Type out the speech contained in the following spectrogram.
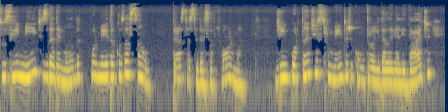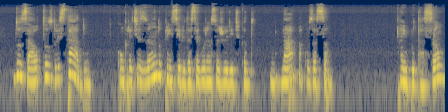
dos limites da demanda por meio da acusação. Trata-se dessa forma de importante instrumento de controle da legalidade dos autos do Estado, concretizando o princípio da segurança jurídica na acusação. A imputação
